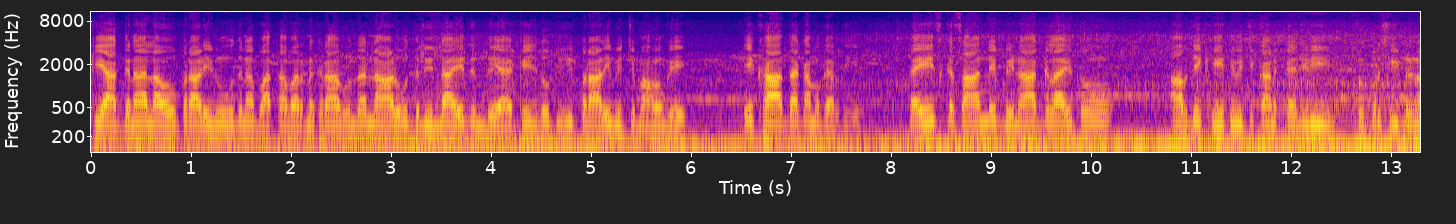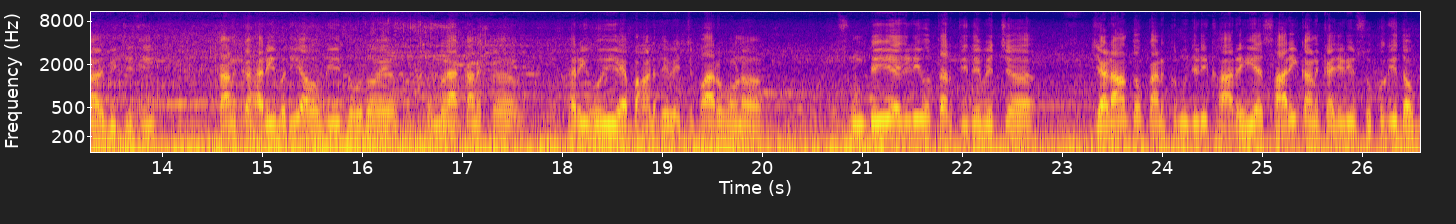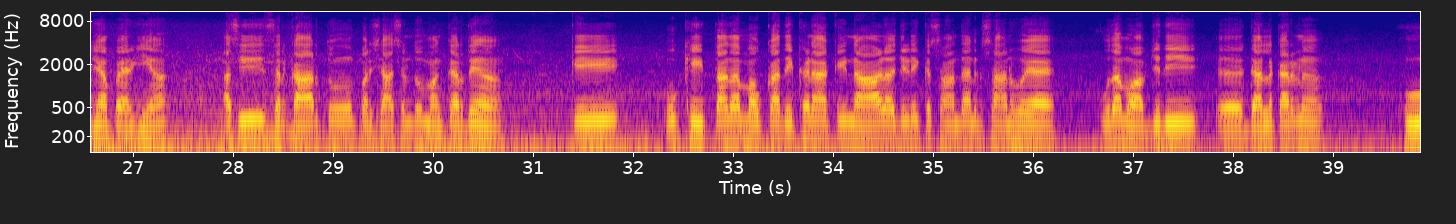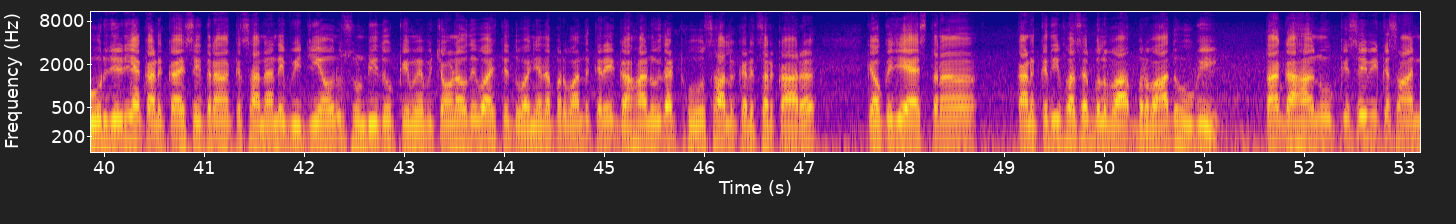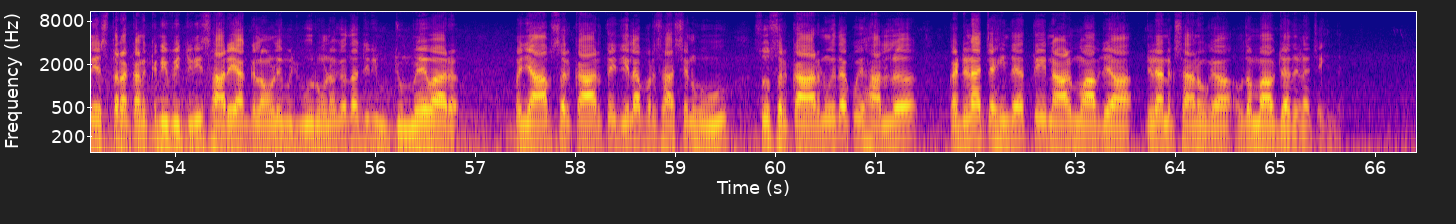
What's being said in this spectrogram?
ਕਿ ਅੱਗ ਨਾ ਲਾਓ, ਪਰਾਲੀ ਨੂੰ ਉਹਦੇ ਨਾਲ ਵਾਤਾਵਰਨ ਖਰਾਬ ਹੁੰਦਾ। ਨਾਲ ਉਹ ਦਲੀਲਾਂ ਇਹ ਦਿੰਦੇ ਆ ਕਿ ਜਦੋਂ ਤੁਸੀਂ ਪਰਾਲੀ ਵਿੱਚ ਮਾਹੋਗੇ, ਇਹ ਖਾਦ ਦਾ ਕੰਮ ਕਰਦੀ ਹੈ। ਤਾਂ ਇਸ ਕਿਸਾਨ ਨੇ ਬਿਨਾਂ ਅੱਗ ਲਾਏ ਤੋਂ ਆਪਦੇ ਖੇਤ ਵਿੱਚ ਕਣਕ ਹੈ ਜਿਹੜੀ ਸੁਪਰ ਸੀਡਰ ਨਾਲ ਬੀਜੀ ਸੀ। ਕਣਕ ਹਰੀ ਵਧੀਆ ਹੋ ਗਈ, ਦੋ ਦੋ ਉਂਗਲਾਂ ਕਣਕ ਹਰੀ ਹੋਈ ਹੈ ਬਾਹਣ ਦੇ ਵਿੱਚ। ਪਰ ਹੁਣ ਸੁੰਡੀ ਹੈ ਜਿਹੜੀ ਉਹ ਧਰਤੀ ਦੇ ਵਿੱਚ ਜੜਾਂ ਤੋਂ ਕਣਕ ਨੂੰ ਜਿਹੜੀ ਖਾ ਰਹੀ ਹੈ, ਸਾਰੀ ਕਣਕ ਹੈ ਜਿਹੜੀ ਉਹ ਸੁੱਕ ਗਈ, ਦੌਗੀਆਂ ਪੈ ਗਈਆਂ। ਅਸੀਂ ਸਰਕਾਰ ਤੋਂ, ਪ੍ਰਸ਼ਾਸਨ ਤੋਂ ਮੰਗ ਕਰਦੇ ਹਾਂ ਕਿ ਉਹ ਖੇਤਾਂ ਦਾ ਮੌਕਾ ਦੇਖਣਾ ਕਿ ਨਾਲ ਜਿਹੜੇ ਕਿਸਾਨ ਦਾ ਨੁਕਸਾਨ ਹੋਇਆ ਹੈ, ਉਹਦਾ ਮੁਆਵਜ਼ੇ ਦੀ ਗੱਲ ਕਰਨ। ਹੋਰ ਜਿਹੜੀਆਂ ਕਣਕਾਂ ਇਸੇ ਤਰ੍ਹਾਂ ਕਿਸਾਨਾਂ ਨੇ ਬੀਜੀਆਂ, ਉਹਨੂੰ ਸੁੰਡੀ ਤੋਂ ਕਿਵੇਂ ਬਚਾਉਣਾ, ਉਹਦੇ ਵਾਸਤੇ ਦਵਾਈਆਂ ਦਾ ਪ੍ਰਬੰਧ ਕਰੇ, ਗਾਹਾਂ ਨੂੰ ਇਹਦਾ ਠੋਸ ਹੱਲ ਕਰੇ ਸਰਕਾਰ, ਕਿਉਂਕਿ ਜੇ ਇਸ ਤਰ੍ਹਾਂ ਕਣਕ ਦੀ ਫਸਲ ਬਲਵਾ- ਬਰਬਾਦ ਹੋ ਗਈ ਤਾਂ ਗਾਹਾਂ ਨੂੰ ਕਿਸੇ ਵੀ ਕਿਸਾਨ ਨੇ ਇਸ ਤਰ੍ਹਾਂ ਕਣਕ ਨਹੀਂ ਬੀਜਣੀ, ਸਾਰੇ ਅੱਗ ਲਾਉਣ ਲਈ ਮਜਬੂਰ ਹੋਣਗੇ, ਉਹਦਾ ਜਿਹੜੀ ਜ਼ਿੰਮੇਵਾਰ ਪੰਜਾਬ ਸਰਕਾਰ ਤੇ ਜ਼ਿਲ੍ਹਾ ਪ੍ਰਸ਼ਾਸਨ ਹੋਊ, ਸੋ ਸਰਕਾਰ ਨੂੰ ਇਹਦਾ ਕੋਈ ਹੱਲ ਕੱਢਣਾ ਚਾਹੀਦਾ ਤੇ ਨਾਲ ਮੁਆਵਜ਼ਾ ਜਿਹੜਾ ਨੁਕਸਾਨ ਹੋ ਗਿਆ, ਉਹਦਾ ਮੁਆਵਜ਼ਾ ਦੇਣਾ ਚਾਹੀਦਾ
